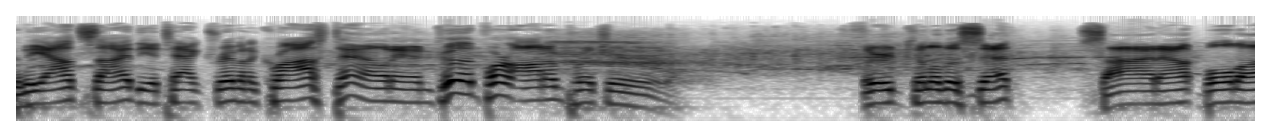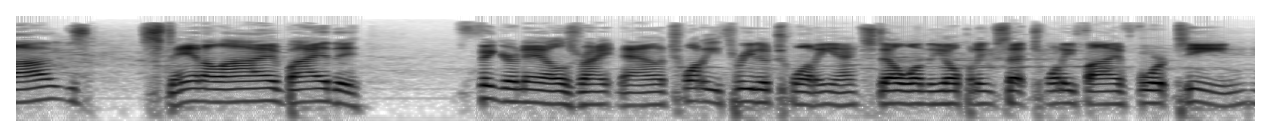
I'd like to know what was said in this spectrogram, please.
to the outside. The attack driven across. Down and good for Autumn Pritchard. Third kill of the set. Side out Bulldogs staying alive by the fingernails right now 23 to 20 axtell won the opening set 25-14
